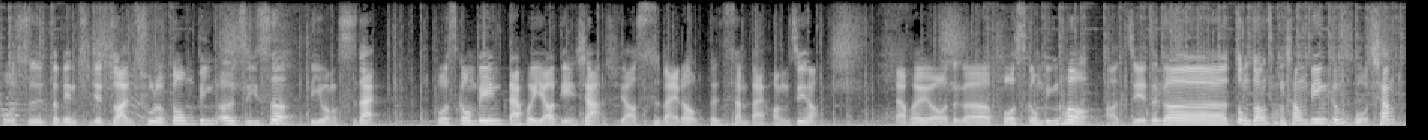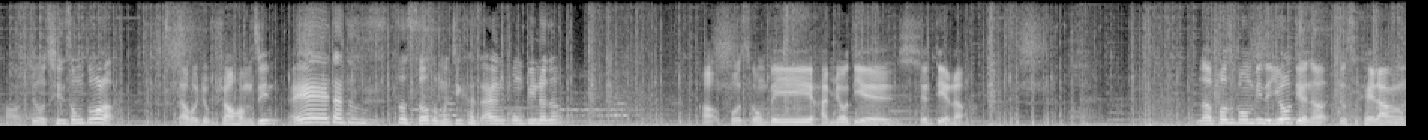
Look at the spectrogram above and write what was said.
波斯这边直接转出了工兵二级射，帝王时代。波斯工兵待会也要点下，需要四百肉跟三百黄金哦。待会有这个波斯工兵后啊，解这个重装长枪兵跟火枪啊，就轻松多了。待会就不需要黄金，哎，但这这时候怎么已经开始按工兵了呢？好，波斯工兵还没有点，先点了。那波斯工兵的优点呢，就是可以让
